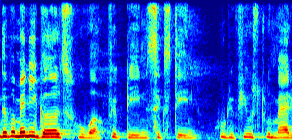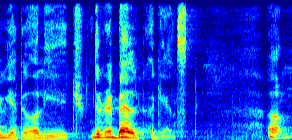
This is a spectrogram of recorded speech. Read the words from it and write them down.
There were many girls who were 15, 16, who refused to marry at an early age. They rebelled against. Um,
